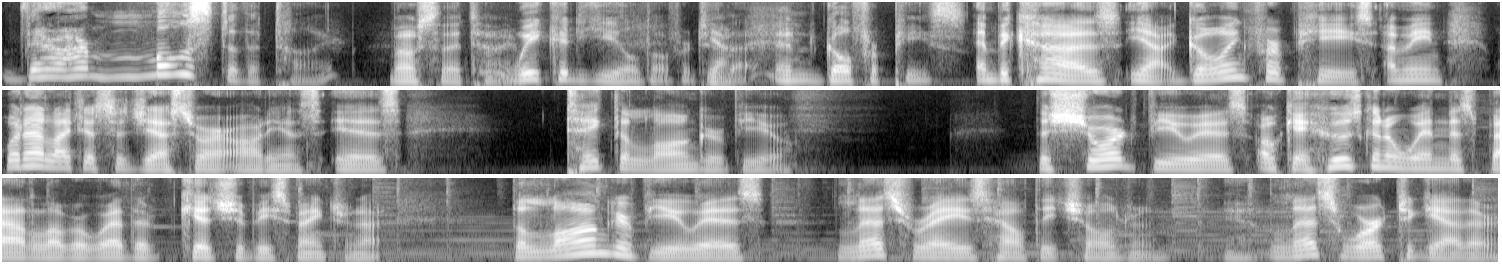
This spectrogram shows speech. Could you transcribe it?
there are most of the time. Most of the time, we could yield over to yeah. that and go for peace. And because, yeah, going for peace. I mean, what I'd like to suggest to our audience is take the longer view. The short view is okay, who's going to win this battle over whether kids should be spanked or not? The longer view is let's raise healthy children. Yeah. Let's work together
